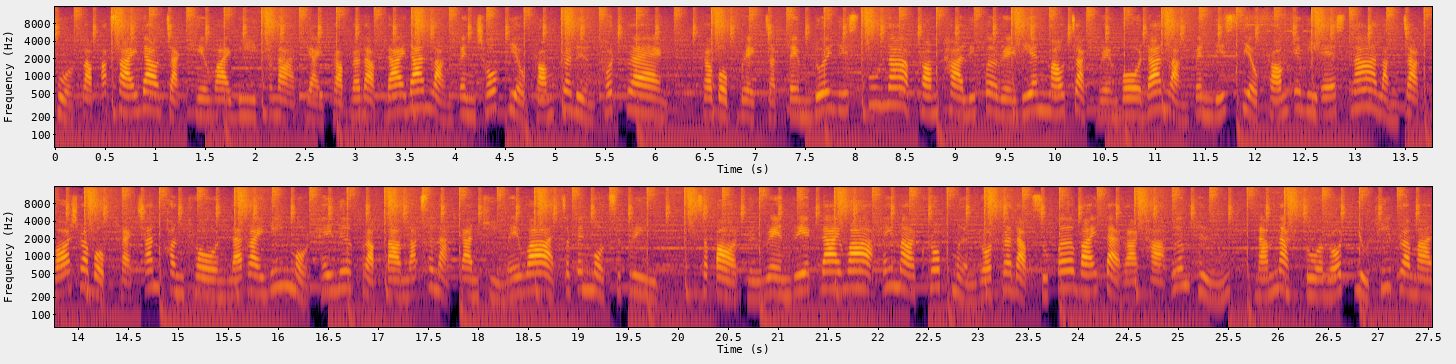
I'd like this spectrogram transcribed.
หัวกลับอัพไซด์ดาวจาก KYB ขนาดใหญ่ปรับระดับได้ด้านหลังเป็นโชคเดี่ยวพร้อมกระเดื่องทดแรง ระบบเบรกจัดเต็มด้วยดิสก์คู่หน้าพร้อมคาลิเปอร์เรเดียนเมาส์จาก Rainbow ด้านหลังเป็นดิสก์เดี่ยวพร้อม ABS หน้าหลังจาก Bosch ระบบ Traction Control และ Riding Mode ให้เลือกปรับตามลักษณะการขี่ไม่ว่าจะเป็นโหมดสตรีทสปอร์ตหรือเรนเรียกได้ว่าให้มาครบเหมือนรถระดับซูเปอร์ไบค์แต่ราคาเอื้อมถึง น้ำหนักตัวรถอยู่ที่ประมาณ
